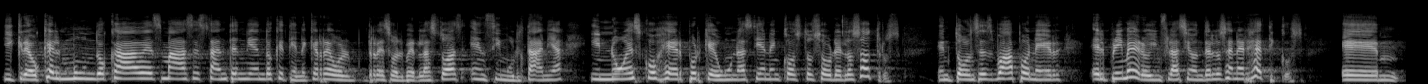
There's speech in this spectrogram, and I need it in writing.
Y creo que el mundo cada vez más está entendiendo que tiene que resolverlas todas en simultánea y no escoger porque unas tienen costos sobre los otros. Entonces voy a poner el primero, inflación de los energéticos. Em,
